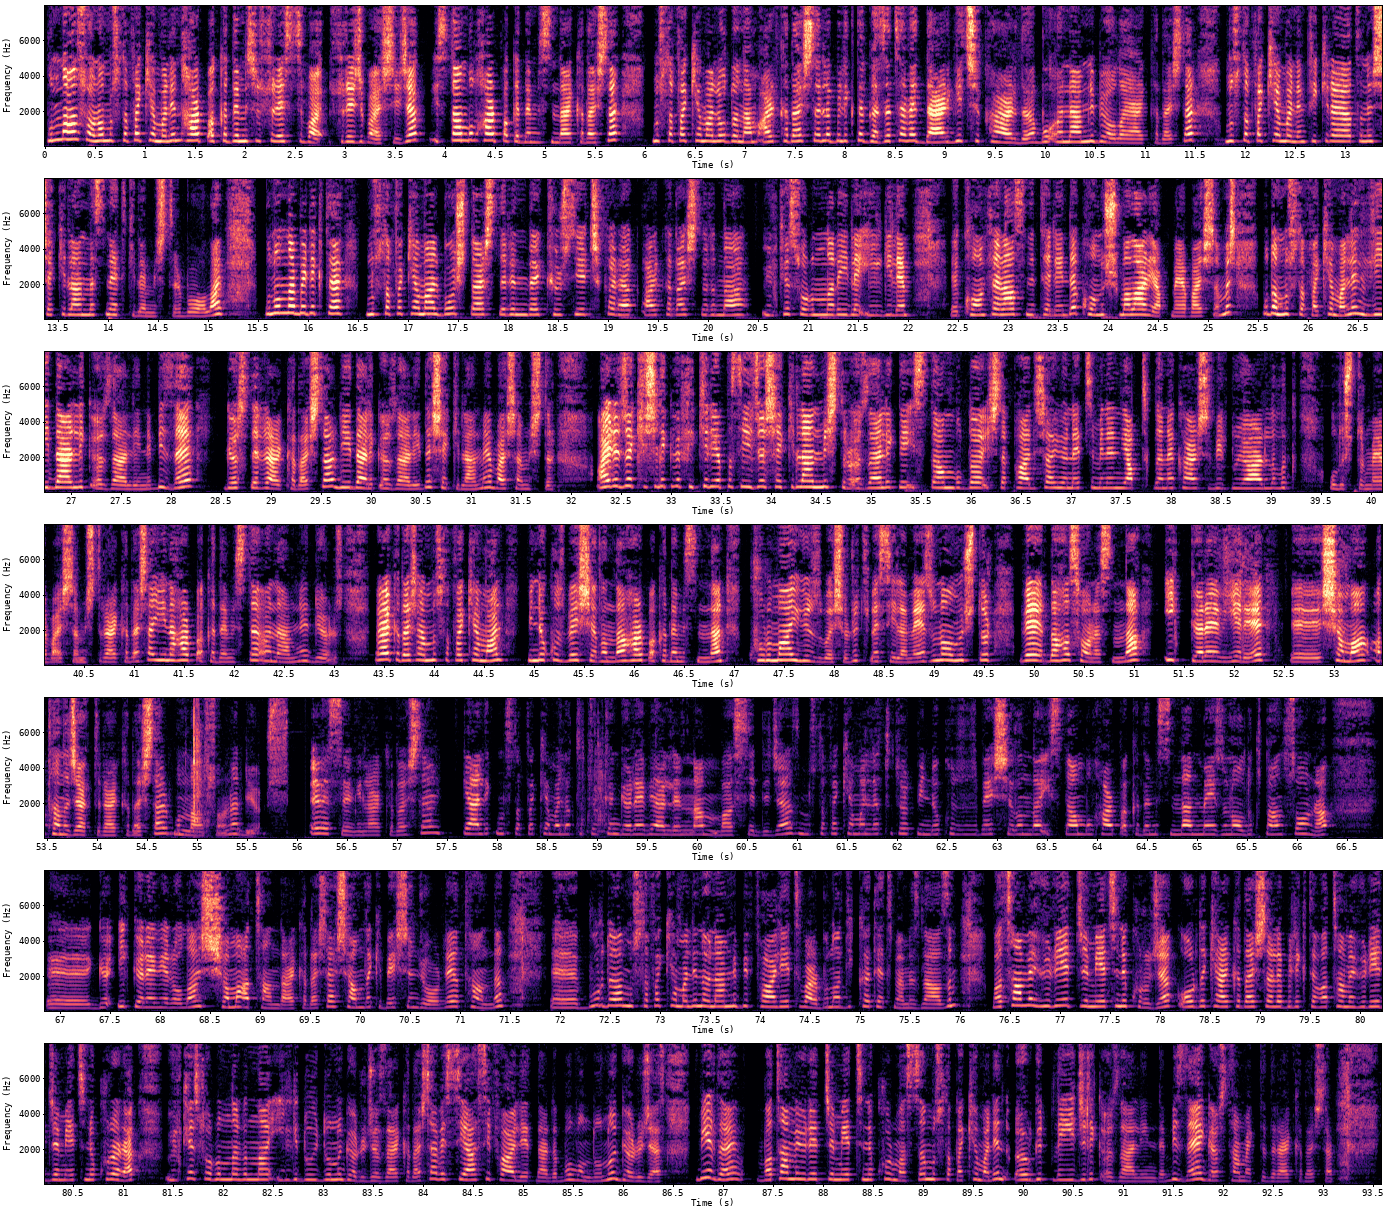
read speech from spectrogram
Bundan sonra Mustafa Kemal'in Harp Akademisi süresi, süreci başlayacak. İstanbul Harp Akademisi'nde arkadaşlar Mustafa Kemal o dönem arkadaşlarıyla birlikte gazete ve dergi çıkardı. Bu önemli bir olay arkadaşlar. Mustafa Kemal'in fikir hayatının şekillenmesini etkilemiştir bu olay. Bununla birlikte Mustafa Kemal boş derslerinde kürsüye çıkarak arkadaşlarına ülke sorunları ile ilgili e, konferans niteliğinde konuşmalar yapmaya başlamış. Bu da Mustafa Kemal'in liderlik özelliğini bize gösterir arkadaşlar. Liderlik özelliği de şekillenmeye başlamıştır. Ayrıca kişilik ve fikir yapısı iyice şekillenmiştir. Özellikle İstanbul'da işte padişah yönetiminin yaptıklarına karşı bir duyarlılık oluşturmaya başlamıştır arkadaşlar. Yine Harp Akademisi de önemli diyoruz. Ve arkadaşlar Mustafa Kemal 1905 yılında Harp Akademisi'nden kurmay yüzbaşı rütbesiyle mezun olmuştur ve daha sonrasında ilk görev yeri e, Şam'a atanacaktır arkadaşlar. Bundan sonra diyoruz. Evet sevgili arkadaşlar, geldik Mustafa Kemal Atatürk'ün görev yerlerinden bahsedeceğiz. Mustafa Kemal Atatürk 1905 yılında İstanbul Harp Akademisi'nden mezun olduktan sonra e, gö- ilk görev yeri olan Şam'a atandı arkadaşlar. Şam'daki 5. orduya atandı. E, burada Mustafa Kemal'in önemli bir faaliyeti var. Buna dikkat etmemiz lazım. Vatan ve Hürriyet Cemiyeti'ni kuracak. Oradaki arkadaşlarla birlikte Vatan ve Hürriyet Cemiyeti'ni kurarak ülke sorunlarına ilgi duyduğunu göreceğiz arkadaşlar ve siyasi faaliyetlerde bulunduğunu göreceğiz. Bir de Vatan ve Hürriyet Cemiyeti'ni kurması Mustafa Kemal'in örgütleyicilik özelliğini de bize göstermektedir arkadaşlar.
